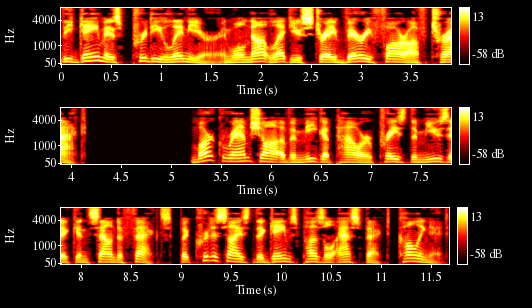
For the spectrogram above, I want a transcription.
The game is pretty linear and will not let you stray very far off track. Mark Ramshaw of Amiga Power praised the music and sound effects, but criticized the game's puzzle aspect, calling it,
